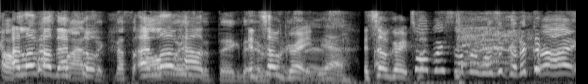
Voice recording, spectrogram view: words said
Oh, I love how that's classic. the. That's I love always how the thing that it's so great. says. Yeah. It's so great. Told but myself I wasn't gonna cry.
